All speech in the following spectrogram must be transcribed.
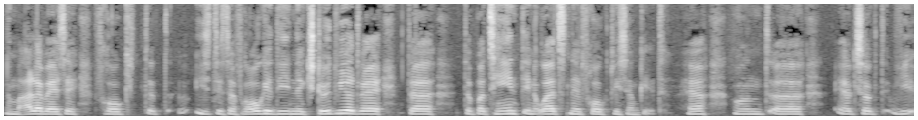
normalerweise fragt, ist das eine Frage, die nicht gestellt wird, weil der, der Patient den Arzt nicht fragt, wie es ihm geht. Ja, und äh, er hat gesagt, wie,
